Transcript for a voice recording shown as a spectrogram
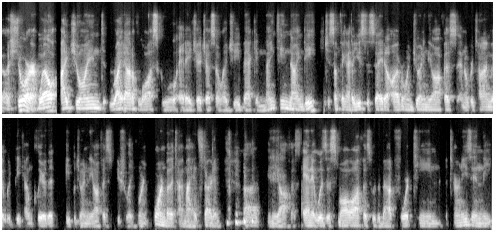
Uh, sure. Well, I joined right out of law school at HHS-OIG back in 1990, which is something I used to say to everyone joining the office. And over time, it would become clear that people joining the office usually weren't born by the time I had started uh, in the office. And it was a small office with about 14 attorneys in the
